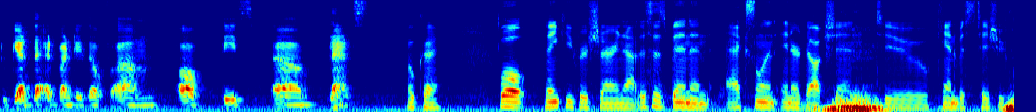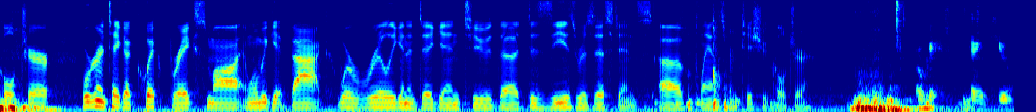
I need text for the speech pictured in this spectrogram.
to get the advantage of um, of these um, plants. Okay. Well, thank you for sharing that. This has been an excellent introduction to cannabis tissue culture. We're going to take a quick break, Sma, and when we get back, we're really going to dig into the disease resistance of plants from tissue culture. Okay, thank you.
